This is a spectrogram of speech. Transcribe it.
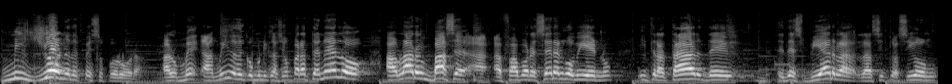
Millones de pesos por hora a, medios de comunicación para tenerlo, hablar en base a, favorecer al gobierno y tratar de, de desviar la situación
